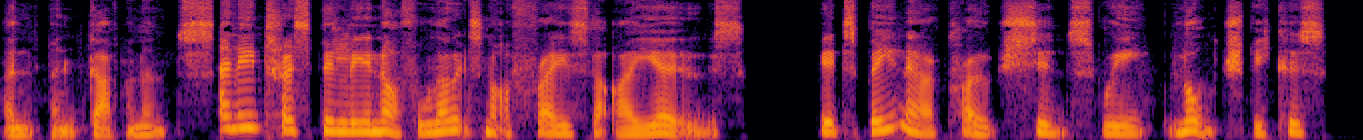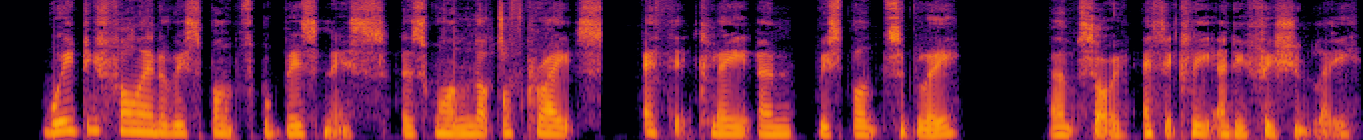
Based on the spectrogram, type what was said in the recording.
and, and governance. And interestingly enough, although it's not a phrase that I use, it's been our approach since we launched because we define a responsible business as one that operates ethically and responsibly um, sorry, ethically and efficiently,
